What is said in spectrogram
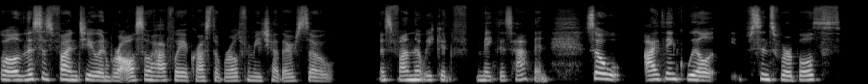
Well, and this is fun too. And we're also halfway across the world from each other. So it's fun that we could f- make this happen. So I think we'll, since we're both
